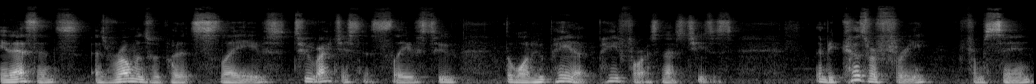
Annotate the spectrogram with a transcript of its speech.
in essence, as Romans would put it, slaves to righteousness, slaves to the one who paid paid for us, and that's Jesus. And because we're free from sin,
